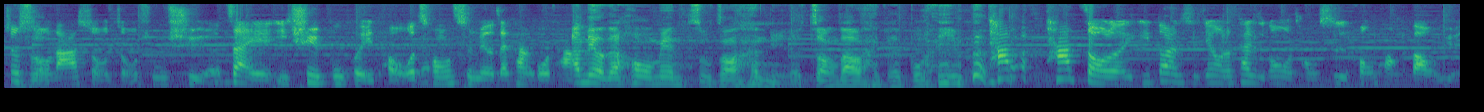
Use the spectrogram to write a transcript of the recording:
就手拉手走出去了，再也一去不回头。我从此没有再看过他他。没有在后面组装那女的撞到那个玻璃门，他他走了一段时间，我就开始跟我同事疯狂抱怨，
